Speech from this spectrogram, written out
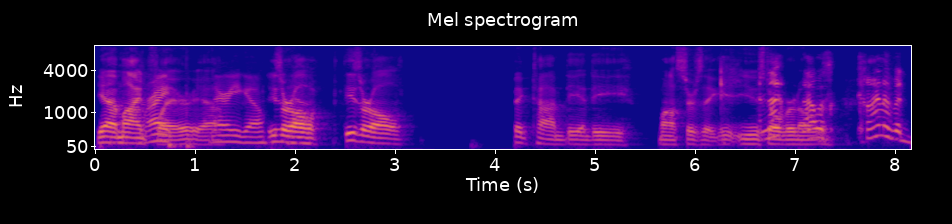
Yeah, Mind right. Flayer. Yeah, there you go. These are yeah. all these are all big time D and D monsters that get used and that, over and that over. That was kind of a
